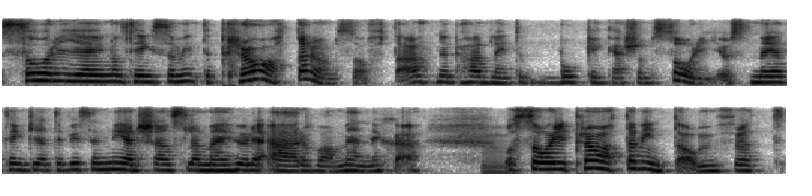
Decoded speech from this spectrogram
sorg är ju någonting som vi inte pratar om så ofta. Nu handlar inte boken kanske om sorg just, men jag tänker att det finns en medkänsla med hur det är att vara människa. Mm. Och sorg pratar vi inte om för att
